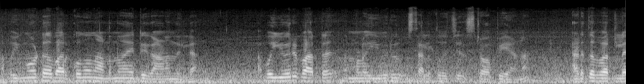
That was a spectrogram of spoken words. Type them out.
അപ്പോൾ ഇങ്ങോട്ട് വർക്കൊന്നും നടന്നതായിട്ട് കാണുന്നില്ല. അപ്പോൾ ഈ ഒരു പാർട്ട് നമ്മൾ ഈ ഒരു സ്ഥലത്ത് വെച്ച് സ്റ്റോപ്പ് ചെയ്യാണ്. അടുത്ത പാർട്ടിൽ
